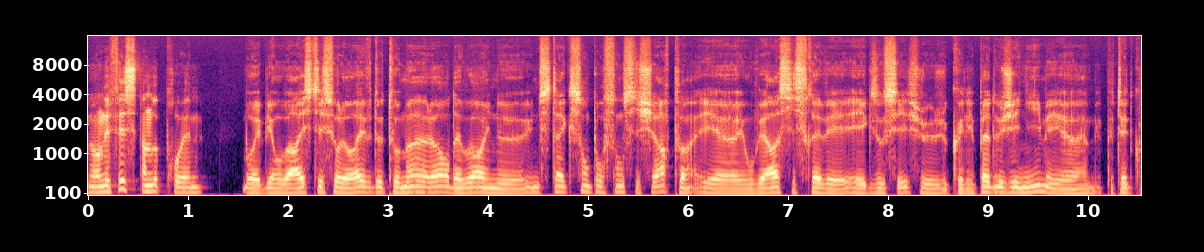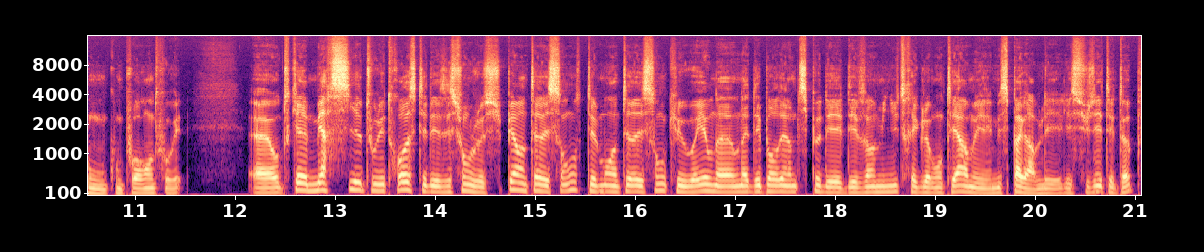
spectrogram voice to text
Mais en effet, c'est un autre problème. Bon, eh bien, on va rester sur le rêve de Thomas alors d'avoir une, stack 100% C Sharp euh, et, on verra si ce rêve est, exaucé. Je ne connais pas de génie, mais, euh, mais peut-être qu'on pourra en trouver. Euh, en tout cas, merci à tous les trois. C'était des échanges super intéressants, tellement intéressants que, vous voyez, on a, débordé un petit peu des, 20 minutes réglementaires, mais, c'est pas grave, les, sujets étaient top.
